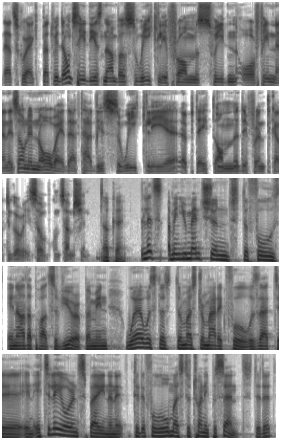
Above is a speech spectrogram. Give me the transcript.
That's correct. But we don't see these numbers weekly from Sweden or Finland. It's only Norway that had this weekly uh, update on the different categories of consumption. Okay. Let's, I mean, you mentioned the falls in other parts of Europe. I mean, where was the, the most dramatic fall? Was that uh, in Italy or in Spain? And it, did it fall almost to 20%? Did it?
